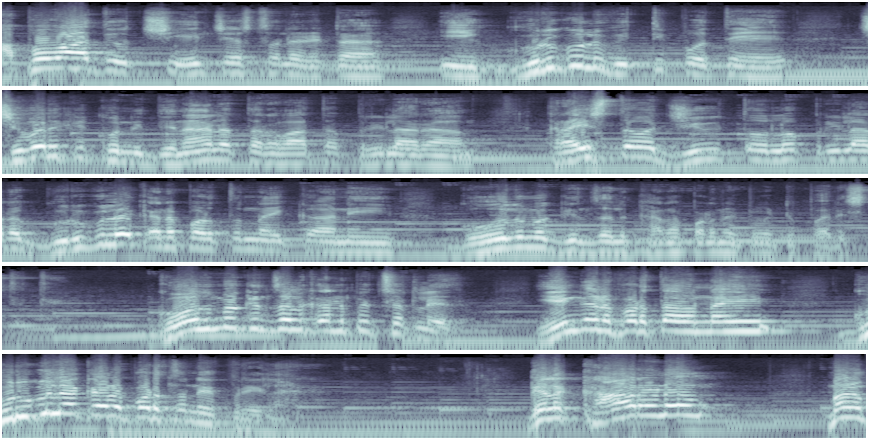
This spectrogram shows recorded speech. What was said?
అపవాది వచ్చి ఏం చేస్తున్నాడట ఈ గురుగులు విత్తిపోతే చివరికి కొన్ని దినాల తర్వాత ప్రియులారా క్రైస్తవ జీవితంలో ప్రియులారా గురుగులే కనపడుతున్నాయి కానీ గోధుమ గింజలు కనపడనటువంటి పరిస్థితి. గోధుమ గింజలు కనిపించట్లేదు. ఏం కనపడతా ఉన్నాయి? గురుగులే కనపడుతున్నాయి ప్రియులారా గల కారణం మనం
